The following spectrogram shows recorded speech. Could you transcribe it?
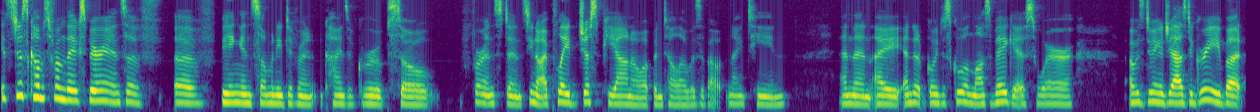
it just comes from the experience of of being in so many different kinds of groups. So for instance you know i played just piano up until i was about 19 and then i ended up going to school in las vegas where i was doing a jazz degree but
